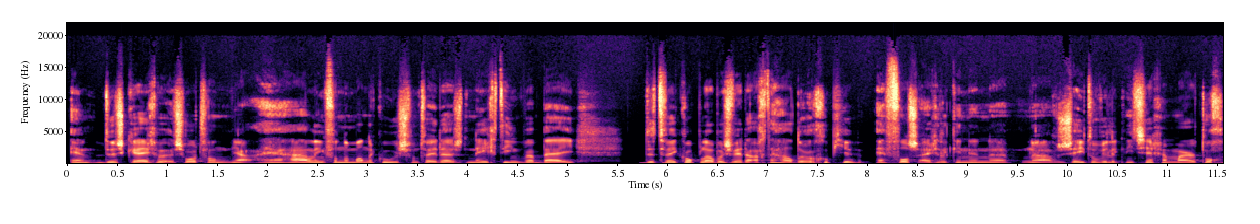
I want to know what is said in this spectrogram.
En dus kregen we een soort van ja, herhaling van de mannenkoers van 2019, waarbij de twee koplopers werden achterhaald door een groepje. En Vos eigenlijk in een, uh, nou, zetel wil ik niet zeggen, maar toch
